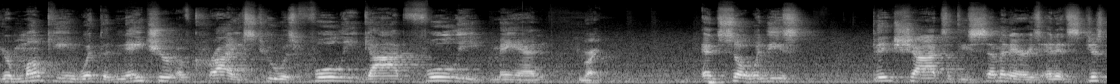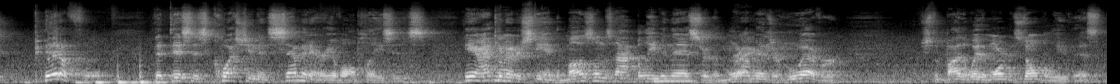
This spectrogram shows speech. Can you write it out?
you're monkeying with the nature of Christ who was fully God, fully man. Right. And so when these big shots at these seminaries, and it's just pitiful that this is questioned in seminary of all places. You know, I can understand the Muslims not believing this, or the Mormons, or whoever. Which, by the way, the Mormons don't believe this.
